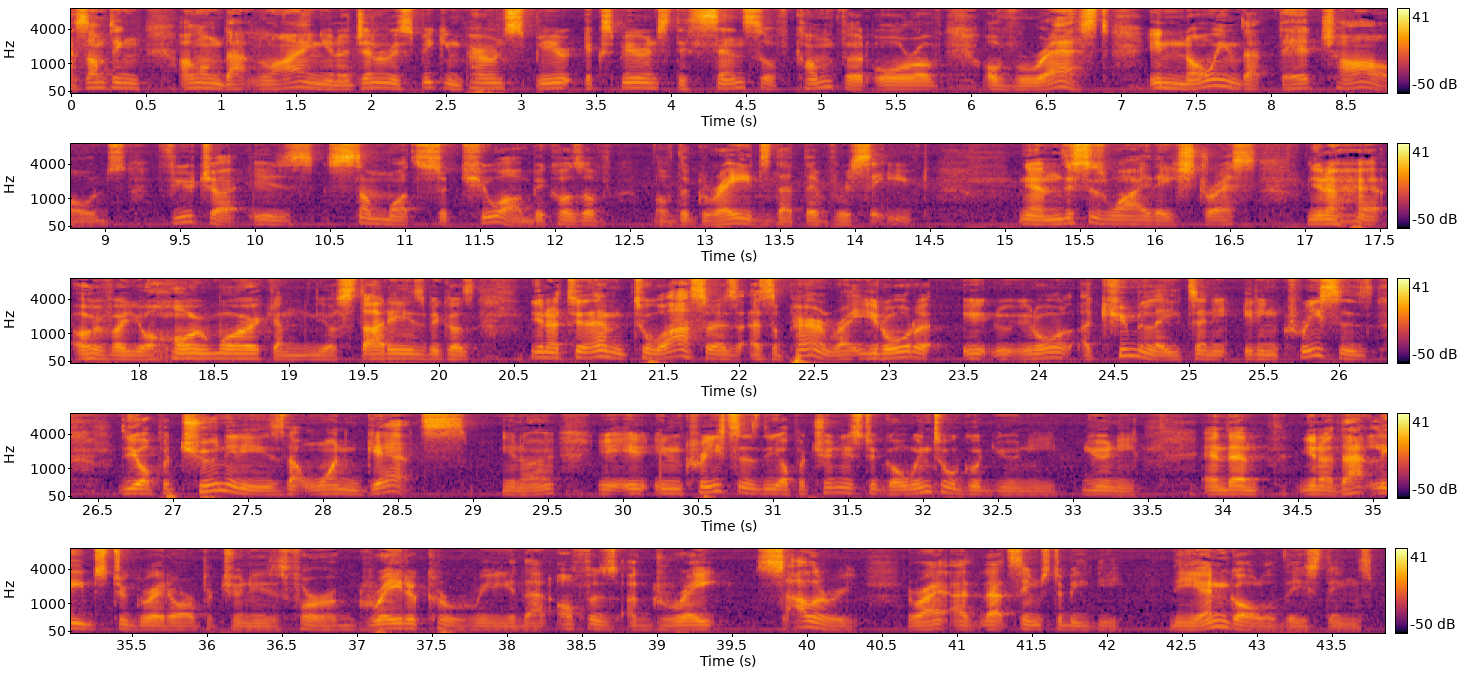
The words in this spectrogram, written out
Something along that line you know generally speaking parents experience this sense of comfort or of of rest in knowing that their child's future is somewhat secure because of of the grades that they've received and this is why they stress you know over your homework and your studies because you know to them to us as, as a parent right it all it, it all accumulates and it, it increases the opportunities that one gets you know. It, it increases the opportunities to go into a good uni uni. And then you know that leads to greater opportunities for a greater career that offers a great salary right? Uh, that seems to be the the end goal of these things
